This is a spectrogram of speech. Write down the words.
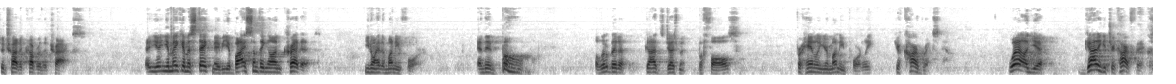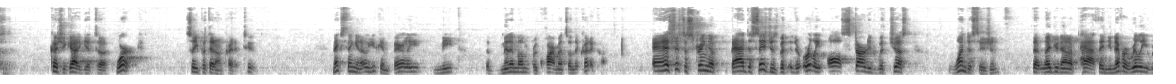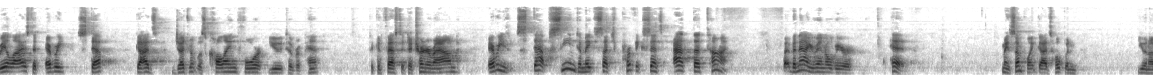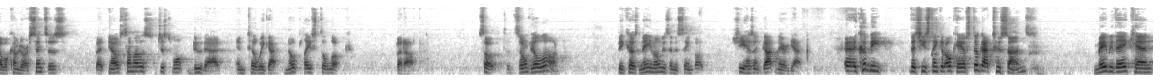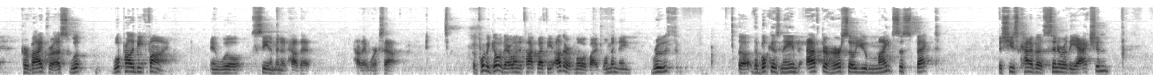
to try to cover the tracks. You, you make a mistake, maybe. You buy something on credit you don't have the money for. And then, boom, a little bit of God's judgment befalls for handling your money poorly. Your car breaks down. Well, you got to get your car fixed because you got to get to work. So you put that on credit too. Next thing you know, you can barely meet the minimum requirements on the credit card. And it's just a string of bad decisions, but it really all started with just one decision that led you down a path, and you never really realized that every step God's judgment was calling for you to repent, to confess it, to turn around. Every step seemed to make such perfect sense at the time. But, but now you're in over your head. I mean, at some point, God's hoping you and I will come to our senses, but you know, some of us just won't do that until we got no place to look but up. So, so don't feel alone, because Naomi's in the same boat. She hasn't gotten there yet. And it could be that she's thinking, okay, I've still got two sons. Maybe they can provide for us. We'll, we'll probably be fine. And we'll see in a minute how that, how that works out. Before we go there, I want to talk about the other Moabite woman named Ruth. The, the book is named after her, so you might suspect that she's kind of a center of the action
